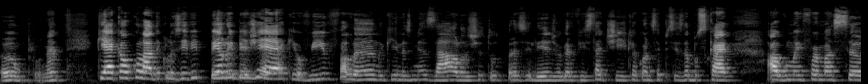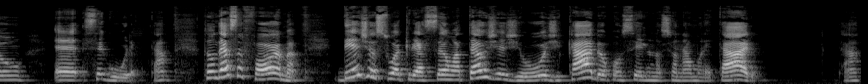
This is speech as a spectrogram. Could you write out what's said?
amplo, né? Que é calculado, inclusive, pelo IBGE, que eu vivo falando aqui nas minhas aulas, Instituto Brasileiro de Geografia e Estatística, quando você precisa buscar alguma informação é, segura, tá? Então, dessa forma, desde a sua criação até os dias de hoje, cabe ao Conselho Nacional Monetário, tá?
